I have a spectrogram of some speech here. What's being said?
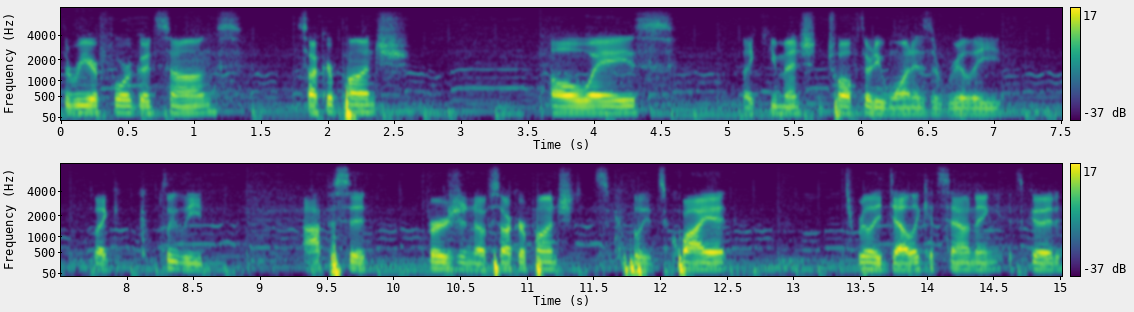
three or four good songs. Sucker Punch, Always, like you mentioned, 1231 is a really, like, completely opposite version of Sucker Punch. It's complete. It's quiet. It's really delicate sounding. It's good.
